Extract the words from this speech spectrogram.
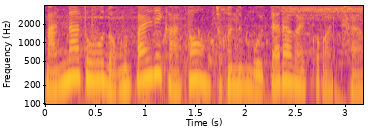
만나도 너무 빨리 가서 저는 못 따라갈 것 같아요.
